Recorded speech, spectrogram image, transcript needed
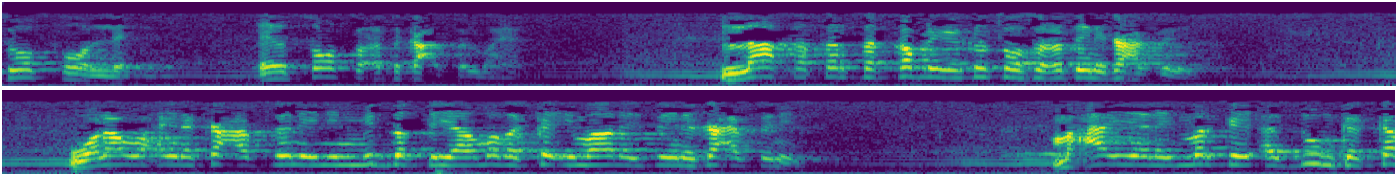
soo foolle ee soo socota ka cabsan maayaan. Laa khatarta qabriga ka soo socotayna ka cabsanaysa walaa waxayna ka cabsanaynin midda qiyaamada ka imaanaysayna ka cabsanaynin maxaa yeelay markay adduunka ka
